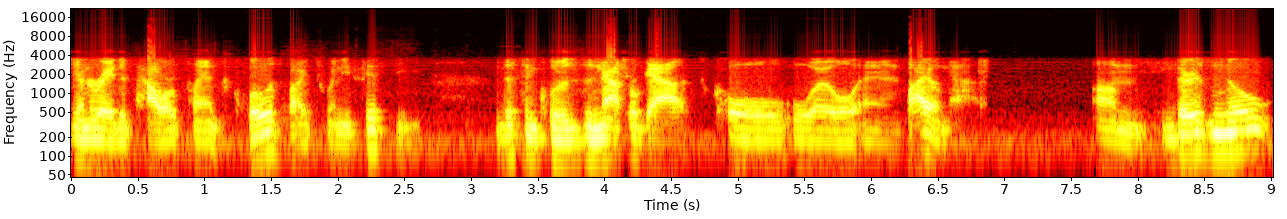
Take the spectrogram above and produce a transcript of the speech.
generated power plants close by 2050. This includes the natural gas, coal, oil, and biomass. Um, there is no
